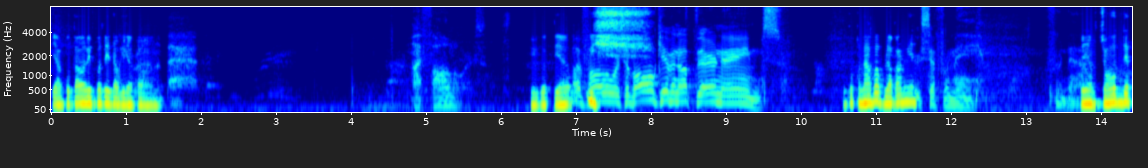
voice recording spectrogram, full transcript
Ya aku tahu Reaper tidak punya nama. the path. My followers. Wih, their names, itu kenapa belakangnya banyak codet?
